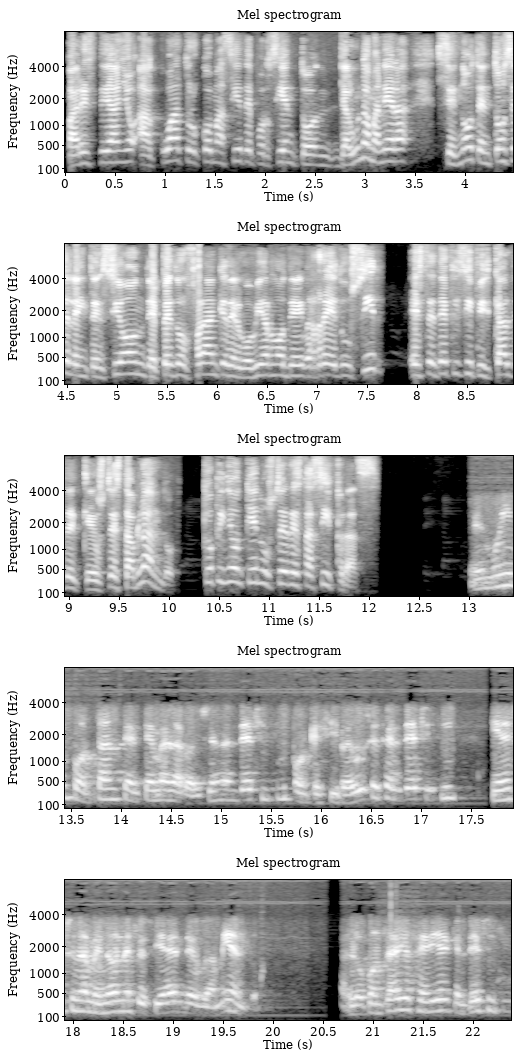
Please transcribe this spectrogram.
para este año a 4,7%. De alguna manera se nota entonces la intención de Pedro Franque del gobierno de reducir este déficit fiscal del que usted está hablando. ¿Qué opinión tiene usted de estas cifras? Es muy importante el tema de la reducción del déficit porque si reduces el déficit tienes una menor necesidad de endeudamiento. Lo contrario sería que el déficit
